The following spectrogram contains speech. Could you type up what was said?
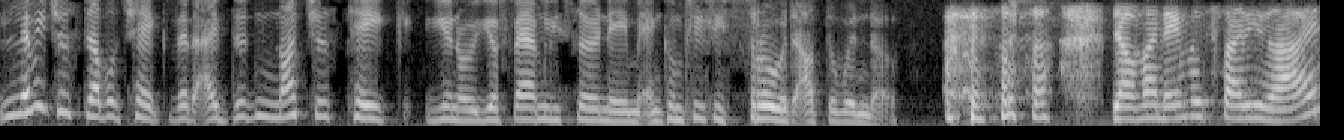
let me just double check that I did not just take, you know, your family surname and completely throw it out the window. yeah, my name is Farirai,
